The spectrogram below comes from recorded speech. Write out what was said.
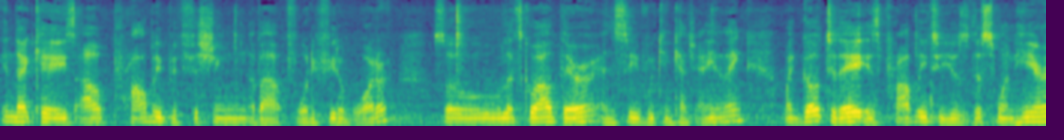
In that case, I'll probably be fishing about 40 feet of water. So let's go out there and see if we can catch anything. My goal today is probably to use this one here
